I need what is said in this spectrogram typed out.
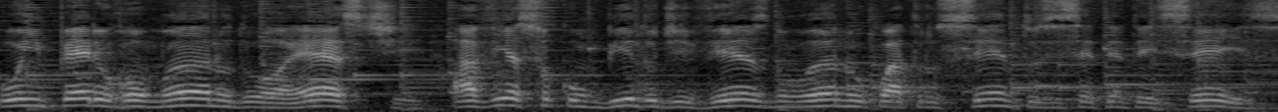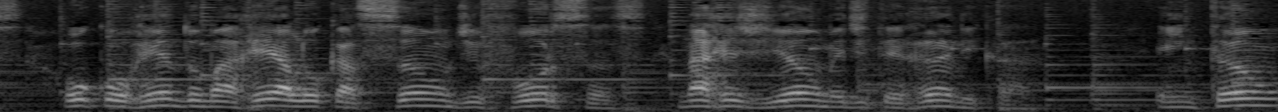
O Império Romano do Oeste havia sucumbido de vez no ano 476, ocorrendo uma realocação de forças na região mediterrânea. Então,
